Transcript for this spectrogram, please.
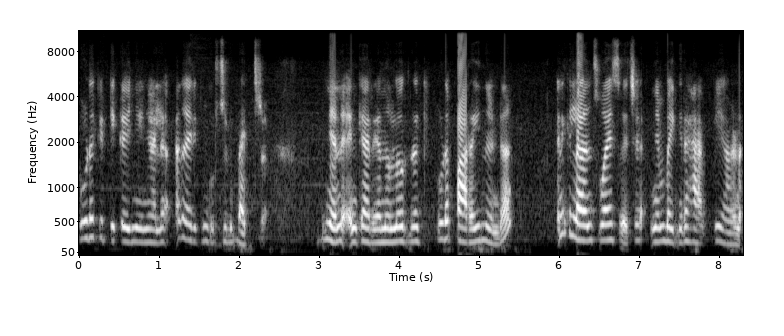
കൂടെ കിട്ടിക്കഴിഞ്ഞ് കഴിഞ്ഞാൽ അതായിരിക്കും കുറച്ചുകൂടി ബെറ്റർ ഞാൻ എനിക്കറിയാവുന്നവരുടെ കൂടെ പറയുന്നുണ്ട്. എനിക്ക് ലേൺസ് വൈസ് വെച്ച് ഞാൻ ഭയങ്കര ഹാപ്പിയാണ്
